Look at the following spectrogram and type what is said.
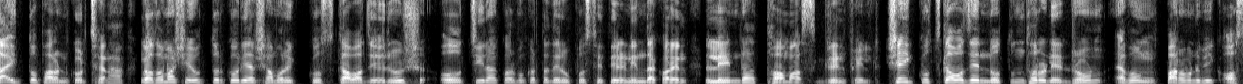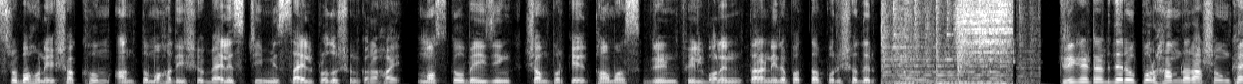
দায়িত্ব পালন করছে না। গত মাসে উত্তর কোরিয়ার সামরিক কুচকাওয়াজে রুশ ও চীনা কর্মকর্তাদের উপস্থিতির নিন্দা করেন লিন্ডা থমাস গ্রিনফিল্ড। সেই কুচকাওয়াজে নতুন ধরনের ড্রোন এবং পারমাণবিক অস্ত্র বহনে সক্ষম আন্তঃমহাদেশীয় ব্যালিস্টিক মিসাইল প্রদর্শন করা হয়। মস্কো বেইজিং সম্পর্কে থমাস গ্রিনফিল্ড বলেন, তারা নিরাপত্তা পরিষদের ক্রিকেটারদের উপর হামলার আশঙ্কা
